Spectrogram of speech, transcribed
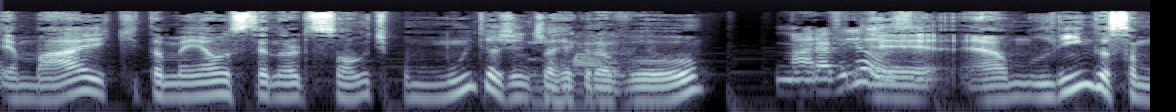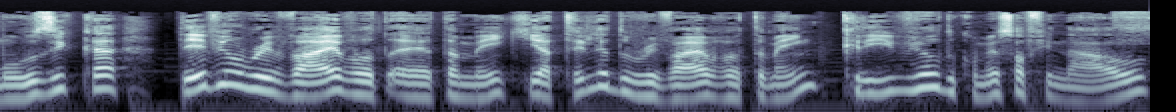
Emai, que também é um standard song, tipo, muita gente já regravou. Maravilhoso. É, é linda essa música. Teve um revival é, também, que a trilha do revival também é incrível, do começo ao final.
